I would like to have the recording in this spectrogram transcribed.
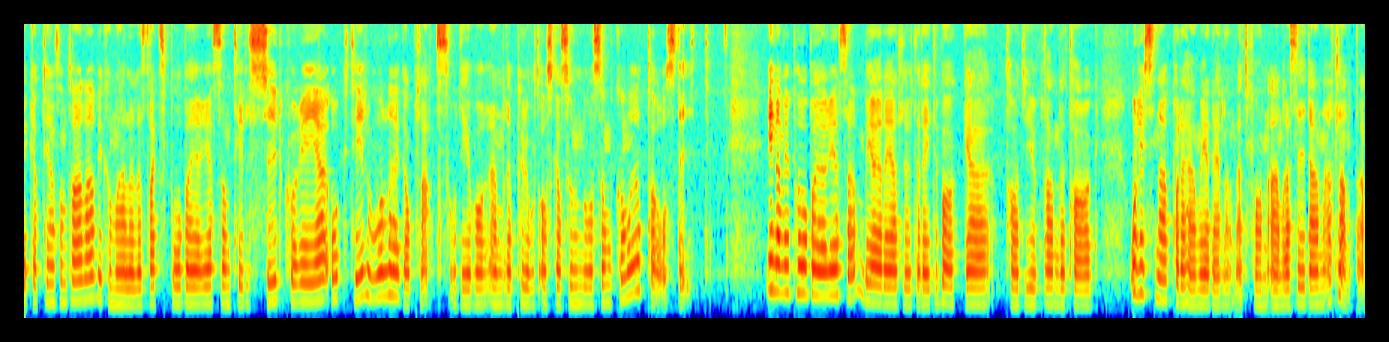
är kapten som talar. Vi kommer alldeles strax påbörja resan till Sydkorea och till vår lägerplats. Och det är vår andra pilot Oskar Sundå som kommer att ta oss dit. Innan vi påbörjar resan ber jag dig att luta dig tillbaka, ta ett djupt andetag och lyssna på det här meddelandet från andra sidan Atlanten.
